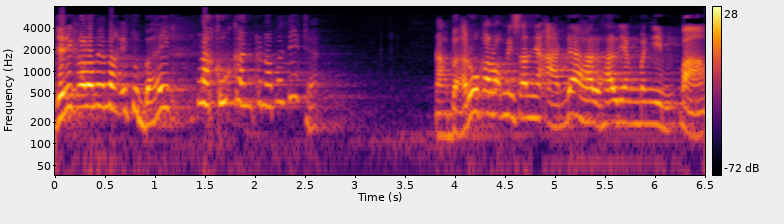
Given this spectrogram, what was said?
Jadi kalau memang itu baik, lakukan. Kenapa tidak? Nah baru kalau misalnya ada hal-hal yang menyimpang,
